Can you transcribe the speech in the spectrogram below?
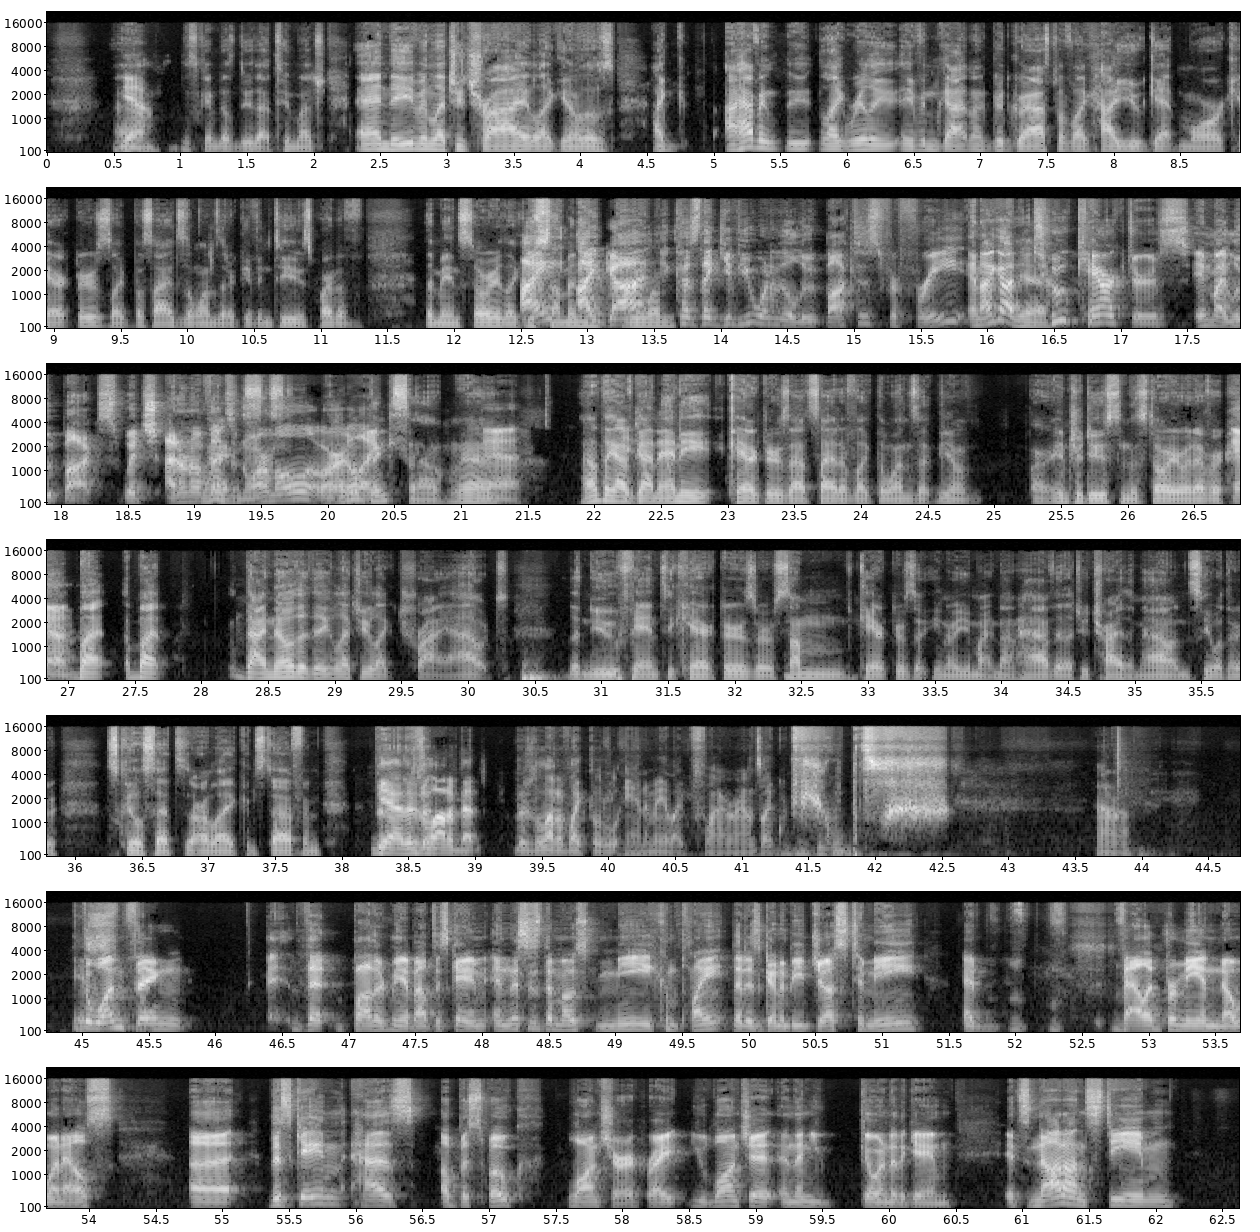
Um, Yeah. this game doesn't do that too much, and they even let you try, like you know, those. I I haven't like really even gotten a good grasp of like how you get more characters, like besides the ones that are given to you as part of the main story. Like you I, summon. I got because they give you one of the loot boxes for free, and I got Yeah. two characters in my loot box, which I don't know if that's Nice. normal I or don't like think so. Yeah. yeah. I don't think I've gotten any characters outside of like the ones that you know are introduced in the story or whatever. Yeah. But but I know that they let you like try out the new fancy characters or some characters that you know you might not have. They let you try them out and see what their skill sets are like and stuff. And yeah, there's a lot of that there's a lot of like little anime like fly arounds like I don't know. the one thing that bothered me about this game, and this is the most me complaint that is going to be just to me and valid for me and no one else. Uh, this game has a bespoke launcher, right? You launch it and then you go into the game. It's not on Steam,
